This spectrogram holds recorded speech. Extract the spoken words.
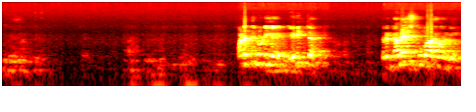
Thank you. படத்தினுடைய எடிட்டர் திரு கணேஷ்குமார் அவர்கள்.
